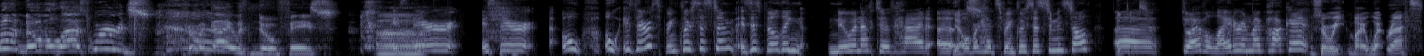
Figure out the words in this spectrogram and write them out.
Oh, noble last words from a guy with no face. Uh, Is there is there oh oh is there a sprinkler system? Is this building new enough to have had an Yes. overhead sprinkler system installed? It does. Uh, do I have a lighter in my pocket? So we're eaten by wet rats?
